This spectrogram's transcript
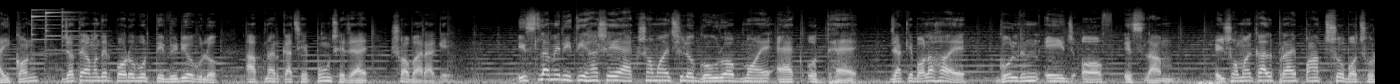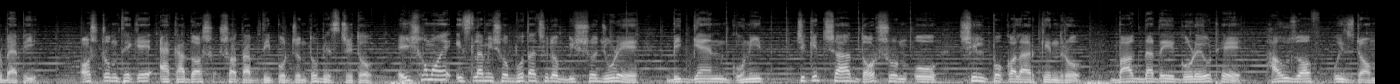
আইকন যাতে আমাদের পরবর্তী ভিডিওগুলো আপনার কাছে পৌঁছে যায় সবার আগে। ইসলামের ইতিহাসে এক সময় ছিল গৌরবময় এক অধ্যায়, যাকে বলা হয় গোল্ডেন এজ অফ ইসলাম এই সময়কাল প্রায় পাঁচশো বছর ব্যাপী, অষ্টম থেকে একাদশ শতাব্দী পর্যন্ত বিস্তৃত। এই সময় ইসলামী সভ্যতা ছিল বিশ্বজুড়ে বিজ্ঞান, গণিত, চিকিৎসা, দর্শন ও শিল্পকলার কেন্দ্র। বাগদাদে গড়ে ওঠে হাউস অফ উইজডম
